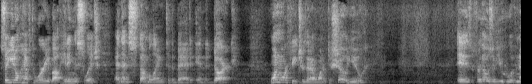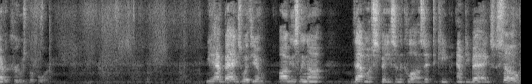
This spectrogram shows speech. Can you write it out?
So you don't have to worry about hitting the switch and then stumbling to the bed in the dark. One more feature that I wanted to show you is for those of you who have never cruised before. You have bags with you, obviously not that much space in the closet to keep empty bags, so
